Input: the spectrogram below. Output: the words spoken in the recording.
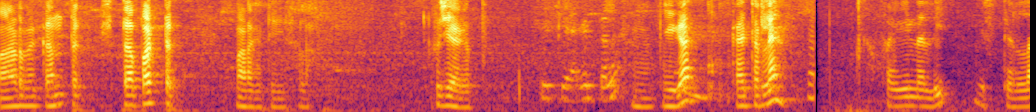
ಮಾಡ್ಬೇಕಂತ ಇಷ್ಟಪಟ್ಟು. ಮಾಡಕತ್ತೀವಿ ಈ ಸಲ. ಖುಷಿ ಆಗತ್ತೆ. ಖುಷಿ ಆಗಿತ್ತಲ್ಲ? ಹ್ಮ್. ಈಗ ಕಾಯ್ತಾರಲೇ ಫೈನಲಿ ಇಷ್ಟೆಲ್ಲ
